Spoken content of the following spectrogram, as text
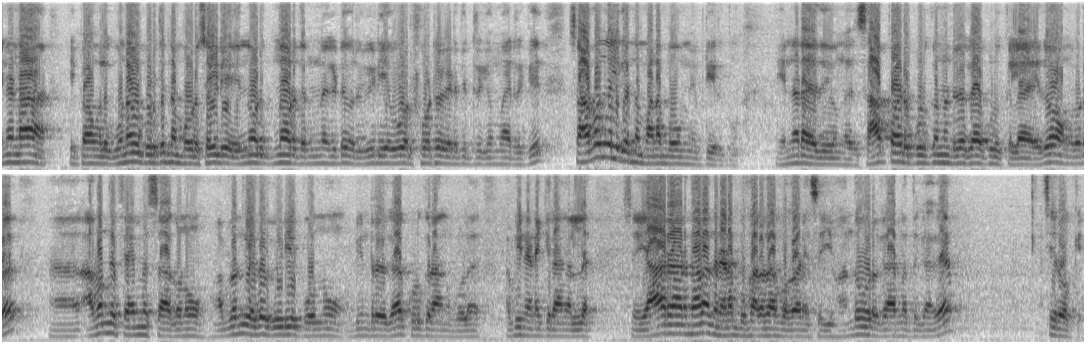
என்னென்னா இப்போ அவங்களுக்கு உணவு கொடுத்துட்டு நம்ம ஒரு சைடு இன்னொரு இன்னொருத்தர் நின்றுக்கிட்டு ஒரு வீடியோவோ ஒரு ஃபோட்டோ எடுத்துகிட்டு இருக்க மாதிரி இருக்குது ஸோ அவங்களுக்கு அந்த மனபவம் எப்படி இருக்கும்? என்னடா இது இவங்க சாப்பாடு கொடுக்கணுன்றதுக்காக கொடுக்கல. ஏதோ அவங்களோட அவங்க ஃபேமஸ் ஆகணும். அவங்க ஏதோ வீடியோ போடணும் அப்படின்றதுக்காக கொடுக்குறாங்க போல் அப்படின்னு நினைக்கிறாங்கல்ல. ஸோ யாராக இருந்தாலும் அந்த நினப்பு தான் பகவானை செய்யும். அந்த ஒரு காரணத்துக்காக சரி ஓகே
